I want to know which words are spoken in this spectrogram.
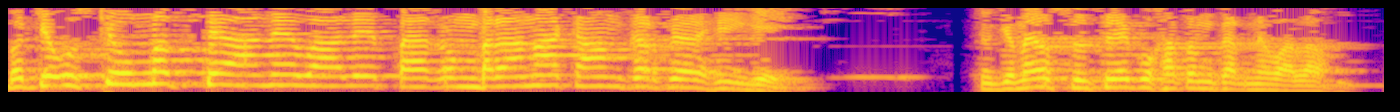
بلکہ اس کی امت سے آنے والے پیغمبرانہ کام کرتے رہیں گے۔ کیونکہ میں اس سلسلے کو ختم کرنے والا ہوں۔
